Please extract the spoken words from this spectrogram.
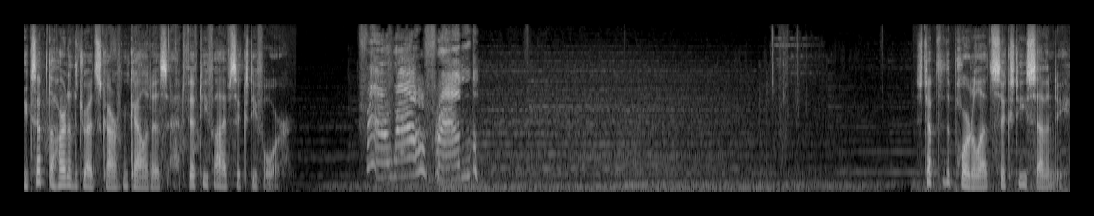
Accept the Heart of the Dreadscar from Calydus at 5564. Farewell, friend! Step through the portal at 6070.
